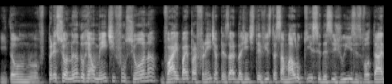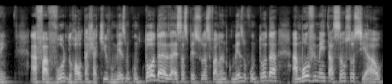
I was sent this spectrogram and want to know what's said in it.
Então, pressionando realmente funciona, vai, vai para frente, apesar da gente ter visto essa maluquice desses juízes votarem a favor do rol taxativo, mesmo com todas essas pessoas falando, mesmo com toda a movimentação social,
